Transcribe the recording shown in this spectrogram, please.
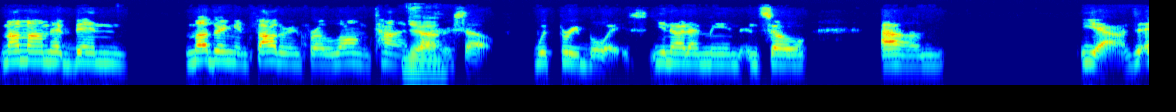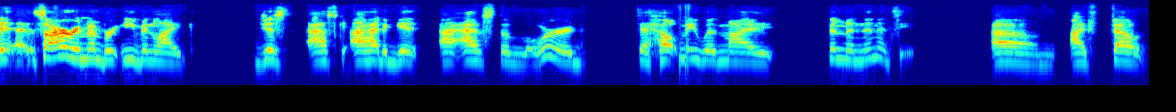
my mom had been mothering and fathering for a long time yeah. by herself with three boys. You know what i mean? And so um yeah. So i remember even like just ask i had to get i asked the lord to help me with my femininity. Um i felt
